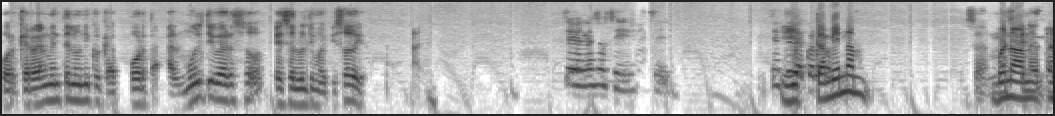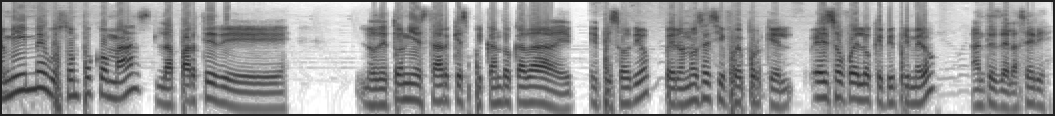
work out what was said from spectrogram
porque realmente lo único que aporta al multiverso es el último episodio. Sí, en eso sí, sí y también, bueno, a, mí me gustó un poco más la parte de lo de Tony Stark explicando cada e, episodio, pero no sé si fue porque eso fue lo que vi primero antes de la serie.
